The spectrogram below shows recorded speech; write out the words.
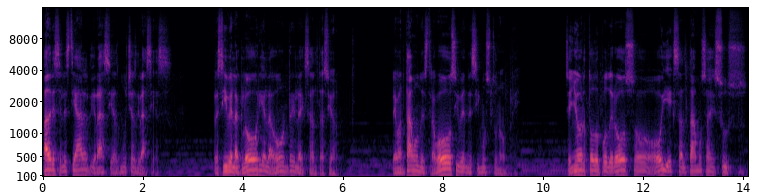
Padre Celestial, gracias, muchas gracias. Recibe la gloria, la honra y la exaltación Levantamos nuestra voz y bendecimos tu nombre. Señor Todopoderoso, hoy exaltamos a Jesús.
